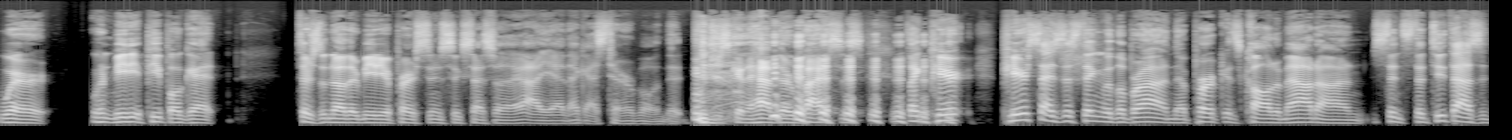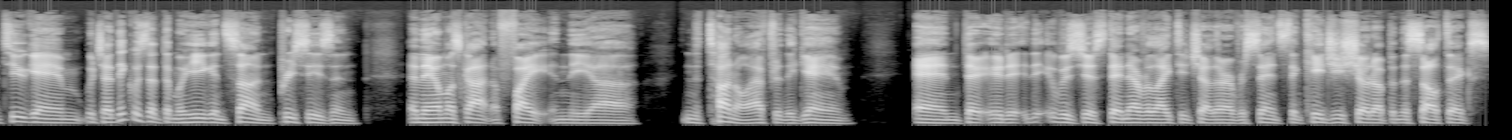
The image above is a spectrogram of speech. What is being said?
where when media people get there's another media person who's successful, like, ah, yeah, that guy's terrible. And that they're just going to have their biases. Like Pierce, Pierce has this thing with LeBron that Perkins called him out on since the 2002 game, which I think was at the Mohegan Sun preseason, and they almost got in a fight in the uh, in the tunnel after the game, and it it it was just they never liked each other ever since. Then KG showed up in the Celtics,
